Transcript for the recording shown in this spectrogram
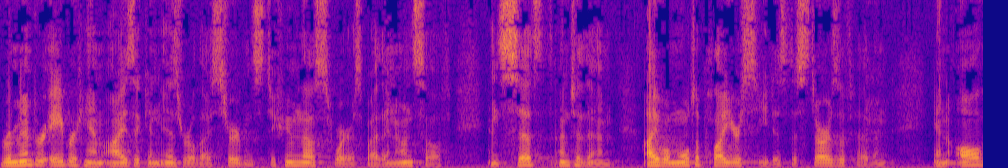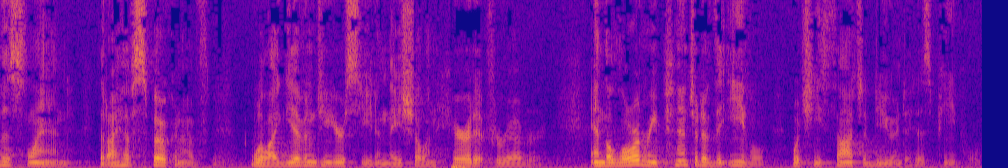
Remember Abraham, Isaac, and Israel, thy servants, to whom thou swarest by thine own self, and saidst unto them, I will multiply your seed as the stars of heaven, and all this land that I have spoken of will I give unto your seed, and they shall inherit it forever. And the Lord repented of the evil which he thought to do unto his people.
